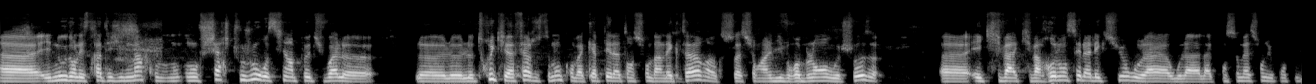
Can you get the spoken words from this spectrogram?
Euh, et nous, dans les stratégies de marque, on, on, cherche toujours aussi un peu, tu vois, le, le, le, le truc qui va faire justement qu'on va capter l'attention d'un lecteur, que ce soit sur un livre blanc ou autre chose. Euh, et qui va, qui va relancer la lecture ou la, ou la, la consommation du contenu.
